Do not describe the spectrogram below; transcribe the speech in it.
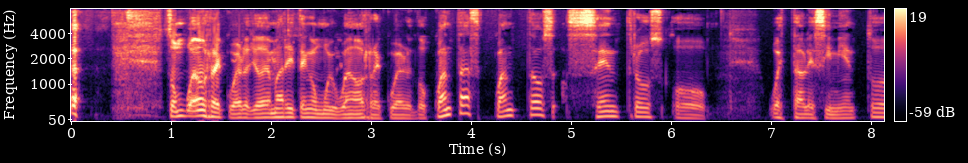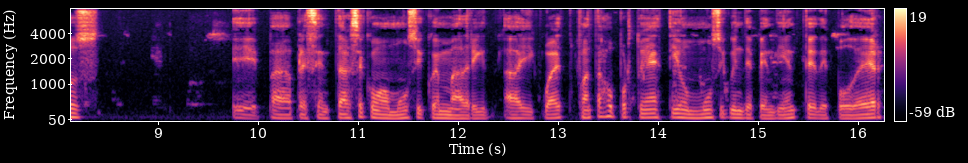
Son buenos recuerdos. Yo de Madrid tengo muy buenos recuerdos. ¿Cuántas, ¿Cuántos centros o, establecimientos eh, para presentarse como músico en Madrid hay? ¿Cuántas oportunidades tiene un músico independiente de poder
